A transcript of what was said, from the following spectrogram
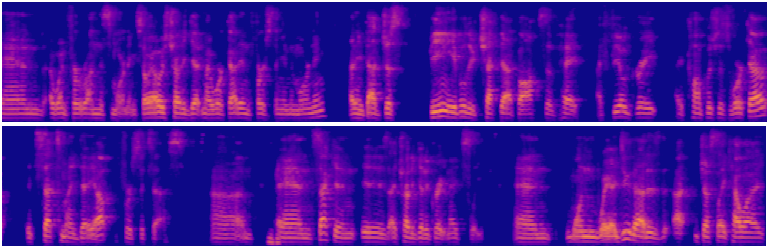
and I went for a run this morning. So I always try to get my workout in first thing in the morning. I think that just being able to check that box of, hey, I feel great, I accomplished this workout, it sets my day up for success. Um, mm-hmm. And second is I try to get a great night's sleep. And one way I do that is I, just like how I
